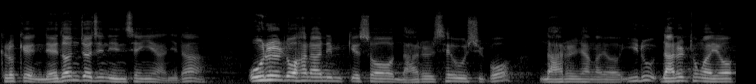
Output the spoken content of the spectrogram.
그렇게 내던져진 인생이 아니라 오늘도 하나님께서 나를 세우시고 나를 향하여 이루 나를 통하여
